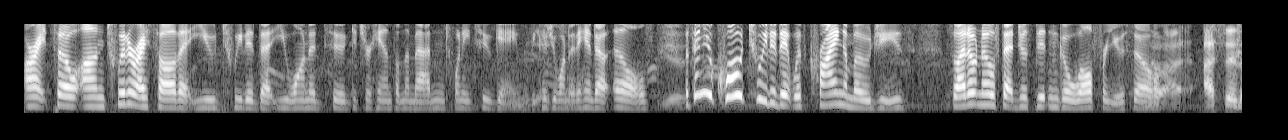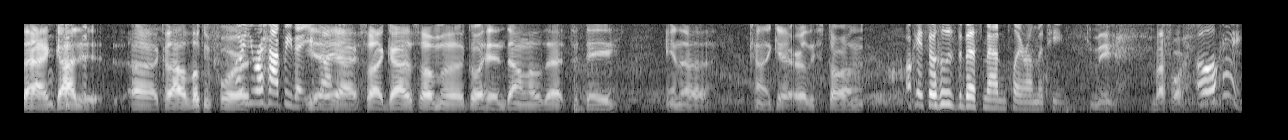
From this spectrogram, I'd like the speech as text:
All right. So on Twitter, I saw that you tweeted that you wanted to get your hands on the Madden 22 game because you wanted to hand out L's. Yes. But then you quote tweeted it with crying emojis. So I don't know if that just didn't go well for you. So No, I, I said that I got it because I was looking for Oh, it. you were happy that you yeah, got it. yeah. So I got it. So I'm gonna go ahead and download that today and uh, kind of get an early start on it. Okay, so who's the best Madden player on the team? Me, by far. Oh, okay,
